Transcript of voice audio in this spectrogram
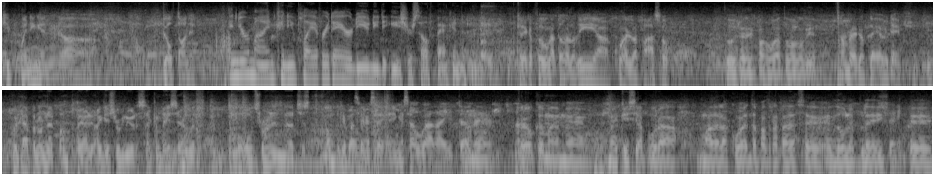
keep winning and uh, built on it. In your mind, can you play every day, or do you need to ease yourself back into things? Creo que puedo jugar todos los días, cogerlo a paso. Estoy ready para jugar todos los días. I'm ready to play every day. What happened on that bunt play? I, guess you were going to go to second base there with Holtz running, uh, just ¿Qué pasó en, ese- en esa jugada ahí? Te- Bueno, Ah. creo que me, me, me quise apurar más de la cuenta para tratar de hacer el doble play. Sí. eh,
